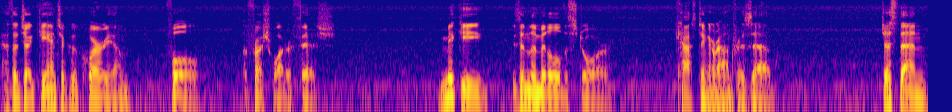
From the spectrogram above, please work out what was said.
has a gigantic aquarium full of freshwater fish. Mickey is in the middle of the store, casting around for Zebb. Just then,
